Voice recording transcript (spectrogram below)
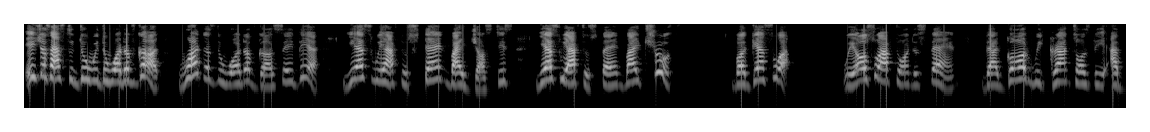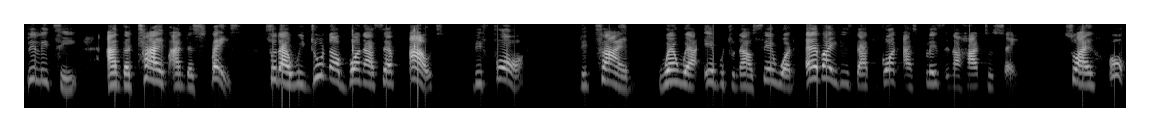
It just has to do with the word of God. What does the word of God say there? Yes, we have to stand by justice. Yes, we have to stand by truth. But guess what? We also have to understand that God will grant us the ability and the time and the space so that we do not burn ourselves out before the time when we are able to now say whatever it is that God has placed in our heart to say. So I hope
